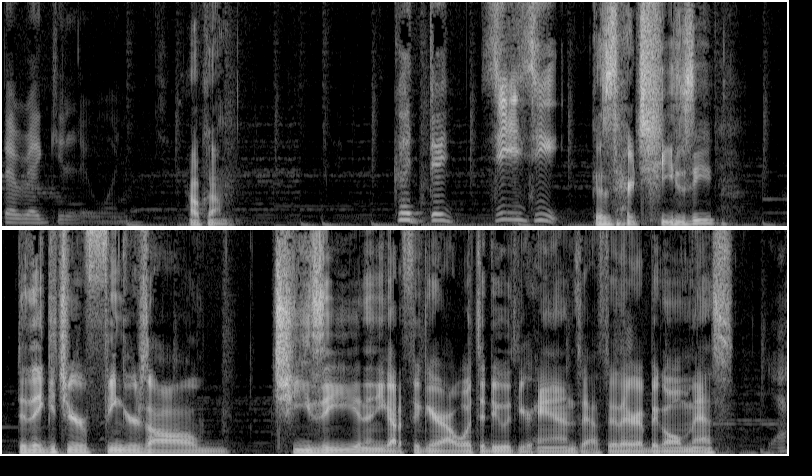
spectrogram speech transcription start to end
The regular one. How come? Good, they're cheesy. Because they're cheesy? Do they get your fingers all cheesy and then you got to figure out what to do with your hands after they're a big old mess? Yeah.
